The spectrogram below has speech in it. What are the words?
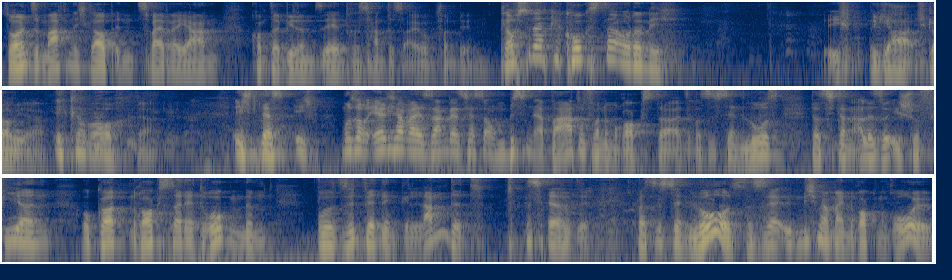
Sollen sie machen. Ich glaube, in zwei, drei Jahren kommt da wieder ein sehr interessantes Album von denen. Glaubst du, der hat geguckt da oder nicht? Ich, ja, ich glaube ja. Ich glaube auch. Ja. Ich, das, ich muss auch ehrlicherweise sagen, dass ich das auch ein bisschen erwarte von einem Rockstar. Also, was ist denn los, dass sich dann alle so echauffieren? Oh Gott, ein Rockstar, der Drogen nimmt. Wo sind wir denn gelandet? Ist ja, was ist denn los? Das ist ja nicht mehr mein Rock'n'Roll.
